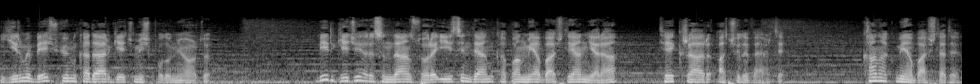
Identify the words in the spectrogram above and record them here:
25 gün kadar geçmiş bulunuyordu. Bir gece yarısından sonra iyisinden kapanmaya başlayan yara tekrar açılıverdi. Kan akmaya başladı.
